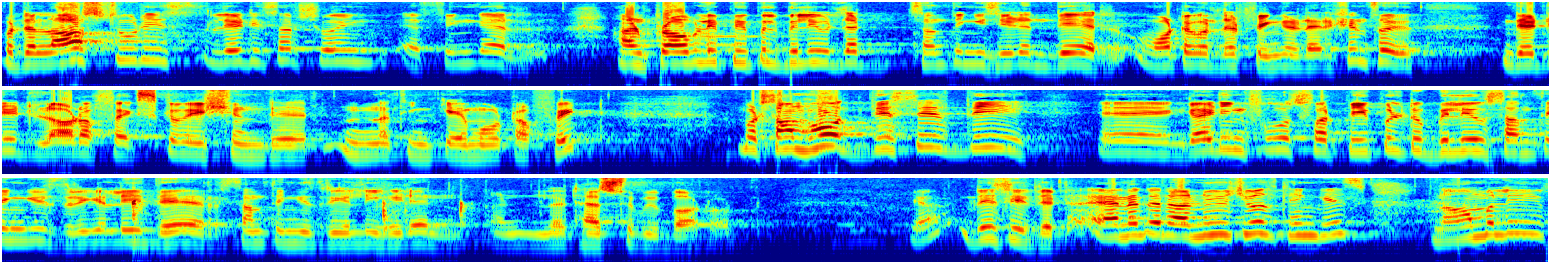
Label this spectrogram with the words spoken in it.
but the last two ladies- are showing a finger, and probably people believe that something is hidden there, whatever that finger direction. So they did a lot of excavation there, nothing came out of it. But somehow this is the uh, guiding force for people to believe something is really there, something is really hidden, and that has to be brought out. Yeah, this is it. Another unusual thing is normally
